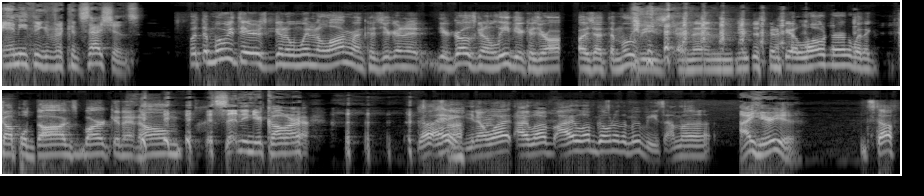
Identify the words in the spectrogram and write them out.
anything for concessions. But the movie theater is going to win in the long run because you're gonna your girl's going to leave you because you're always at the movies, and then you're just going to be a loner with a couple dogs barking at home. Sitting in your car. Uh, hey, you know what? I love I love going to the movies. I'm a I hear you. it's tough.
